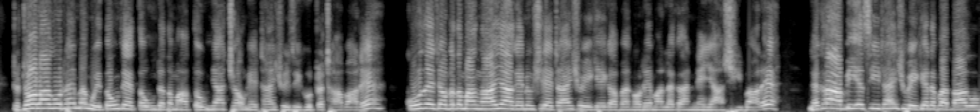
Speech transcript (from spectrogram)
။တစ်ဒေါ်လာကိုထိုင်းမငွေ33တသမ36နဲ့ထိုင်းရွှေဈေးကိုတွက်ထားပါတယ်။96တသမ900ရာခိုင်နှုန်းရှိတဲ့ထိုင်းရွှေခဲကဘန်ကောက်ထဲမှာလက်က200ရှိပါတယ်။လက်ကအပီအစီထိုင်းရွှေခဲတစ်ပတ်သားကို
